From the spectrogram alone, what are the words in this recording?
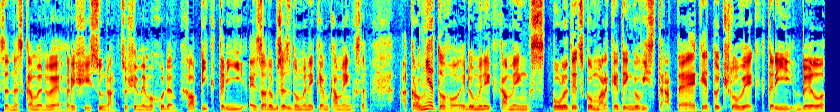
se dneska jmenuje Rishi Sunak, což je mimochodem chlapík, který je za dobře s Dominikem Cummingsem. A kromě toho je Dominik Cummings politicko-marketingový strateg, je to člověk, který byl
